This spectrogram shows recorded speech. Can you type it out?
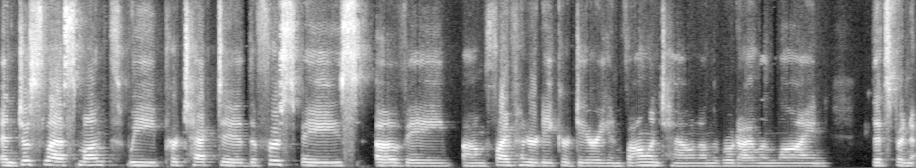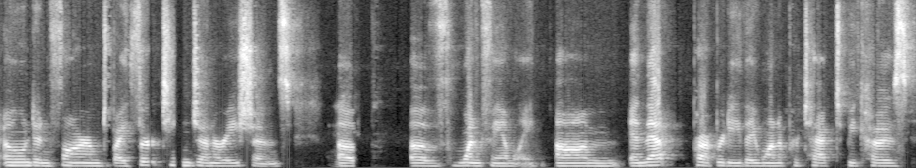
and just last month, we protected the first phase of a um, 500 acre dairy in Voluntown on the Rhode Island line that's been owned and farmed by 13 generations of, of one family. Um, and that property they want to protect because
